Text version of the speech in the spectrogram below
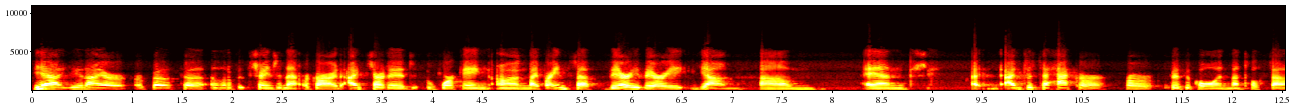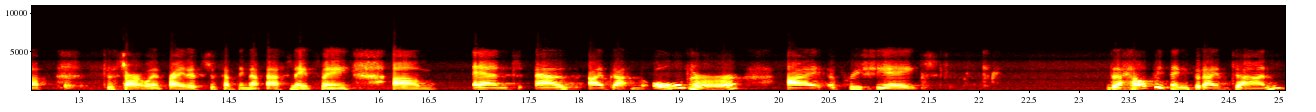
Yeah, you and I are, are both uh, a little bit strange in that regard. I started working on my brain stuff very, very young. Um, and I, I'm just a hacker for physical and mental stuff to start with, right? It's just something that fascinates me. Um, and as I've gotten older, I appreciate the healthy things that I've done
